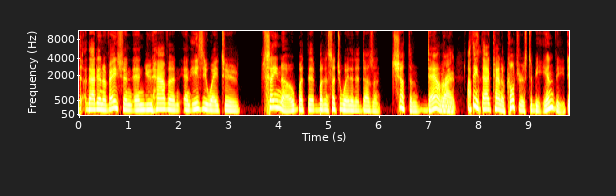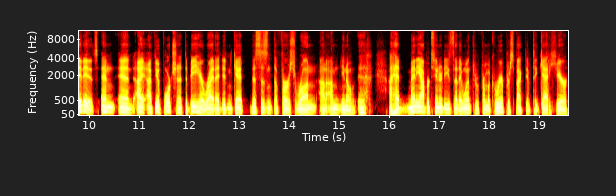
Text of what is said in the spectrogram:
th- that innovation and you have an, an easy way to say no, but that but in such a way that it doesn't shut them down. I, mean, Right. I think that kind of culture is to be envied. It is, and and I, I feel fortunate to be here. Right, I didn't get this. Isn't the first run. Out, I'm you know, eh, I had many opportunities that I went through from a career perspective to get here,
